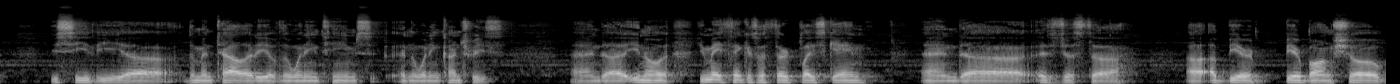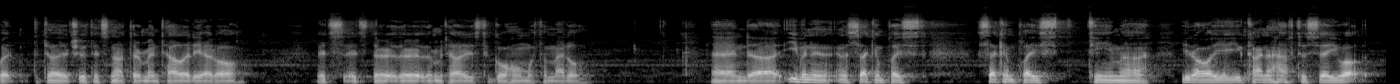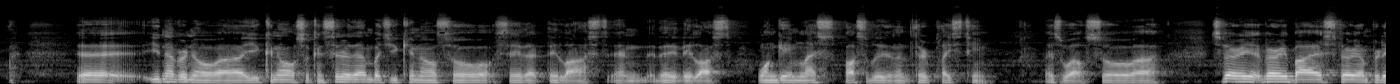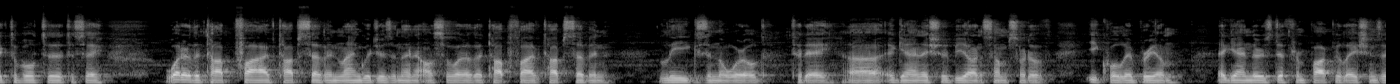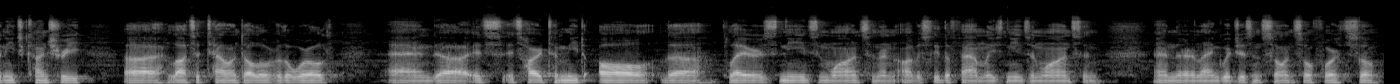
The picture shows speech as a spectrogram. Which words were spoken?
You see the uh, the mentality of the winning teams and the winning countries, and uh, you know you may think it's a third place game, and uh, it's just uh, a beer beer bong show, but to tell you the truth, it's not their mentality at all. It's it's their their their mentality is to go home with a medal. And uh, even in, in, a second place second place team, uh, you know, you, you kind of have to say, well, uh, you never know. Uh, you can also consider them, but you can also say that they lost and they, they lost one game less possibly than the third place team as well. So uh, it's very very biased, very unpredictable to, to say what are the top five, top seven languages, and then also what are the top five, top seven leagues in the world today. Uh, again, they should be on some sort of equilibrium. Again, there's different populations in each country, uh, lots of talent all over the world, and uh, it's it's hard to meet all the players' needs and wants, and then obviously the families' needs and wants, and and their languages and so on and so forth. So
